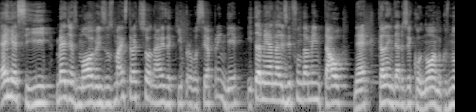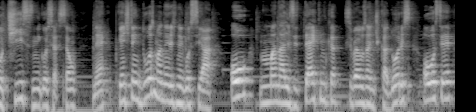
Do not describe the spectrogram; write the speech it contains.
RSI, médias móveis, os mais tradicionais aqui para você aprender. E também análise fundamental, né? Calendários econômicos, notícias, negociação, né? Porque a gente tem duas maneiras de negociar ou uma análise técnica, você vai usar indicadores, ou você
